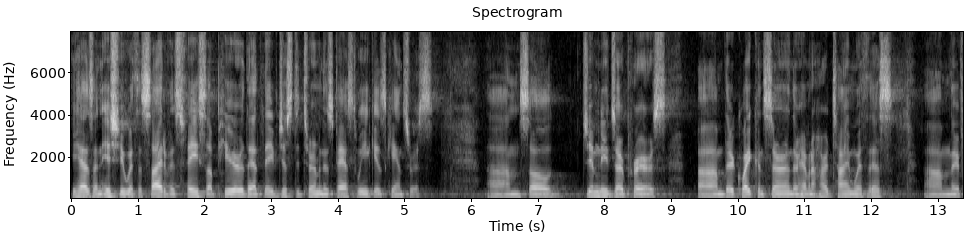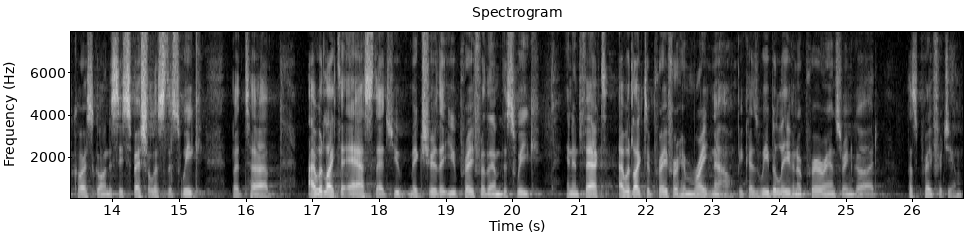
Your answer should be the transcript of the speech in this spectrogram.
he has an issue with the side of his face up here that they've just determined this past week is cancerous. Um, so Jim needs our prayers. Um, they're quite concerned. They're having a hard time with this. Um, they're, of course, going to see specialists this week, but uh, I would like to ask that you make sure that you pray for them this week. And in fact, I would like to pray for him right now because we believe in a prayer answering God. Let's pray for Jim.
